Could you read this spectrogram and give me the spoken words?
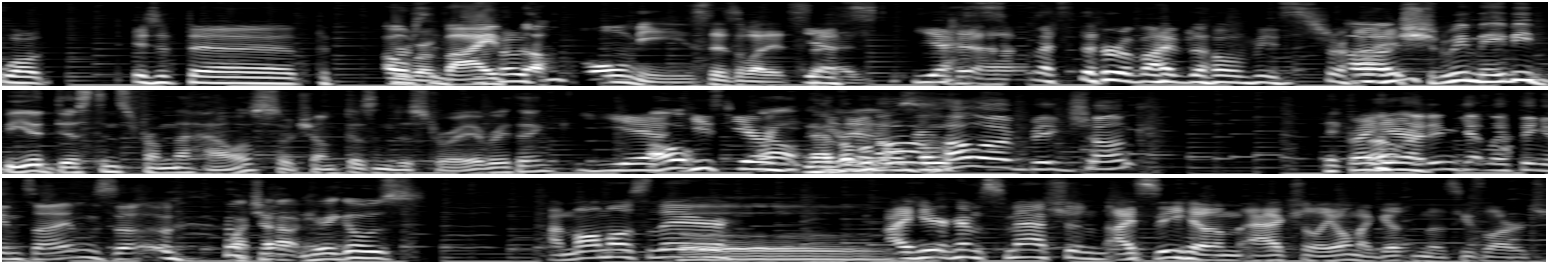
Well, is it the the? Oh, person revive proposing? the homies is what it says. Yes, yes, Yeah. that's the revive the homies shrine. Uh, should we maybe be a distance from the house so Chunk doesn't destroy everything? yeah, Oh, he's here. well, he's never here. Oh, hello, big chunk. right Well, here. I didn't get my thing in time, so. Watch out, here he goes. I'm almost there. Oh. I hear him smashing. I see him actually. Oh my goodness, he's large.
